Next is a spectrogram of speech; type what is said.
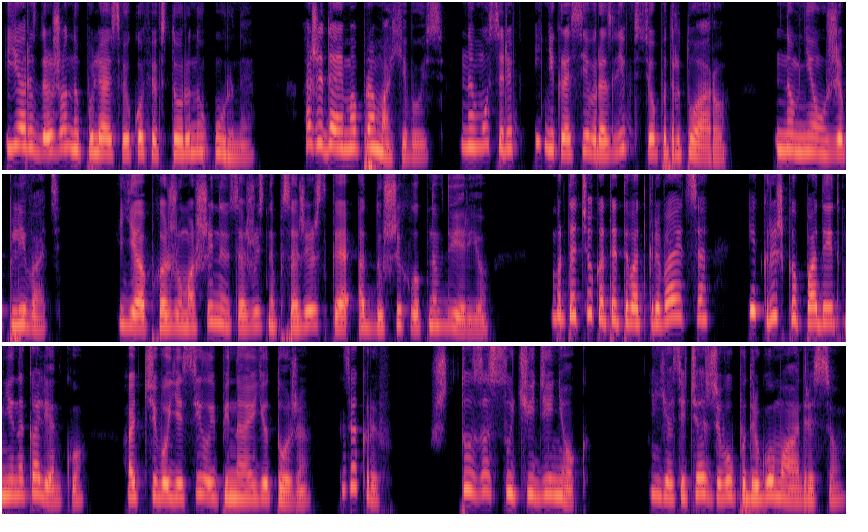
Я раздраженно пуляю свой кофе в сторону урны. Ожидаемо промахиваюсь, намусорив и некрасиво разлив все по тротуару. Но мне уже плевать. Я обхожу машину и сажусь на пассажирское от души, хлопнув дверью. Бардачок от этого открывается, и крышка падает мне на коленку, отчего я силой пинаю ее тоже, закрыв. Что за сучий денек? Я сейчас живу по другому адресу.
